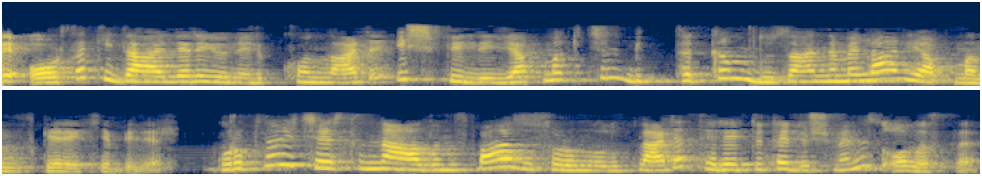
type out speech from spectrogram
ve ortak ideallere yönelik konularda işbirliği yapmak için bir takım düzenlemeler yapmanız gerekebilir. Gruplar içerisinde aldığınız bazı sorumluluklarda tereddüte düşmeniz olası.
